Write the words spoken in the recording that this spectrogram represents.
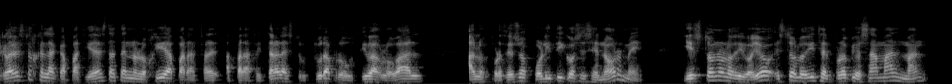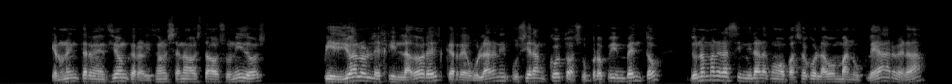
clave de esto es que la capacidad de esta tecnología para, para afectar a la estructura productiva global, a los procesos políticos, es enorme. Y esto no lo digo yo, esto lo dice el propio Sam Altman, que en una intervención que realizó en el Senado de Estados Unidos pidió a los legisladores que regularan y pusieran coto a su propio invento de una manera similar a como pasó con la bomba nuclear, ¿verdad?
